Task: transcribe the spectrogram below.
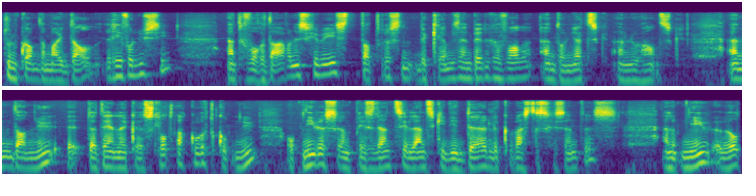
Toen kwam de Maidan-revolutie. En het gevolg daarvan is geweest dat Russen de Krim zijn binnengevallen en Donetsk en Luhansk. En dan nu, het uiteindelijke slotakkoord komt nu. Opnieuw is er een president Zelensky die duidelijk westersgezind is. En opnieuw wil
